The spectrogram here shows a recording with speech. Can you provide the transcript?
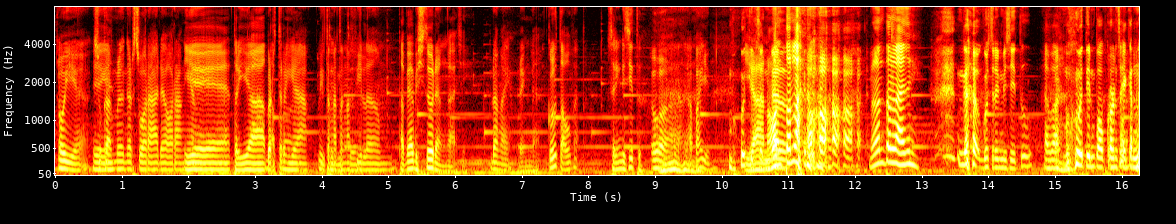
Oh iya, Iya suka kan? mendengar suara ada orang yang Iya, teriak apa, berteriak di tengah-tengah gitu-gitu. film. Tapi habis itu udah enggak sih. Udah nggak ya? Udah enggak. Gue tahu pak. Sering di situ. Wah, ngapain? Ya nonton lah. nonton lah anjing. Enggak, gue sering di situ. Apa? Mungutin popcorn second.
